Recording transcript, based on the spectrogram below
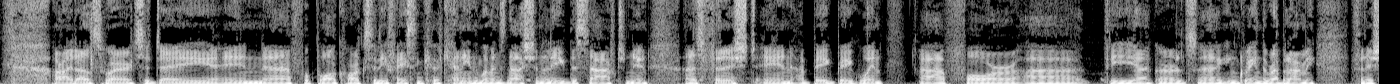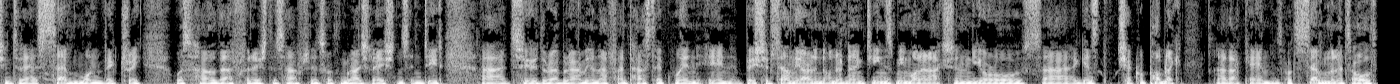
All right, elsewhere today in uh, football, Cork City facing Kilkenny in the Women's National League this afternoon and has finished in a big, big win uh, for uh, the uh, girls uh, in green, the Rebel Army, finishing today a 7 1 victory was how that finished this afternoon. So, congratulations indeed uh, to the Rebel Army on that fantastic win in Bishopstown. The Ireland under 19s, meanwhile, in action in Euros uh, against the Czech Republic. Uh, that game is about seven minutes old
